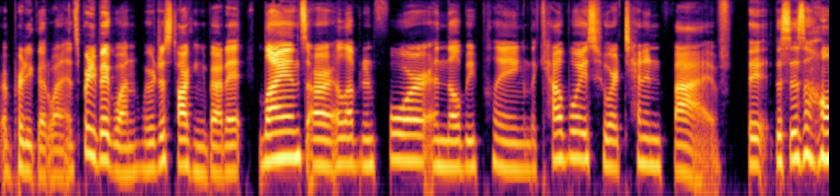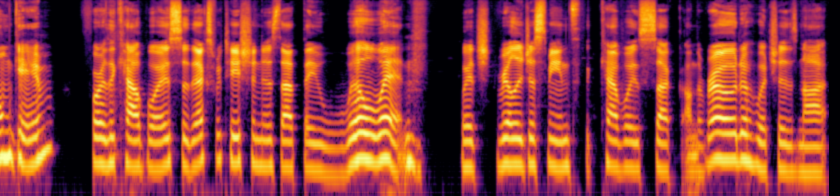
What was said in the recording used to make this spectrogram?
a pretty good one. It's a pretty big one. We were just talking about it. Lions are 11 and 4, and they'll be playing the Cowboys, who are 10 and 5. They, this is a home game for the Cowboys, so the expectation is that they will win, which really just means the Cowboys suck on the road, which is not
